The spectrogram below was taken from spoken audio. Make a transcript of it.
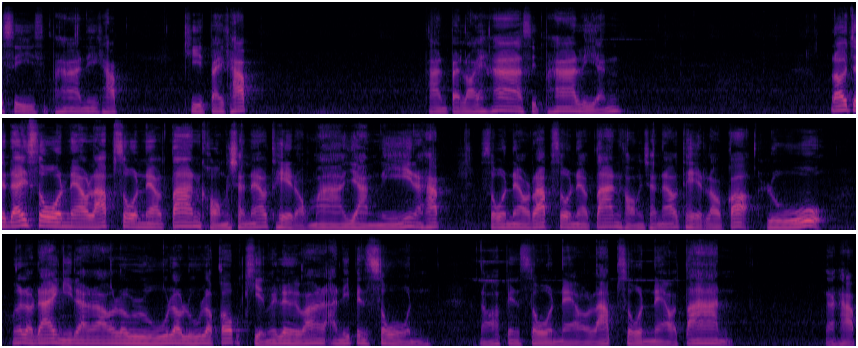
1,845 นี่ครับ ขีดไปครับ 1,855 เหรียญเราจะได้โซนแนวรับโซนแนวต้านของ Channel Trade ออกมาอย่างนี้นะครับ โซนแนวรับโซนแนวต้านของ Channel Trade เราก็รู้ เมื่อเราได้อย่างนี้แล้วเราเรารู้เรารู้เราก็เขียนไว้เลยว่าอันนี้เป็นโซนเนาะเป็นโซนแนวรับโซนแนวต้านนะครับ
